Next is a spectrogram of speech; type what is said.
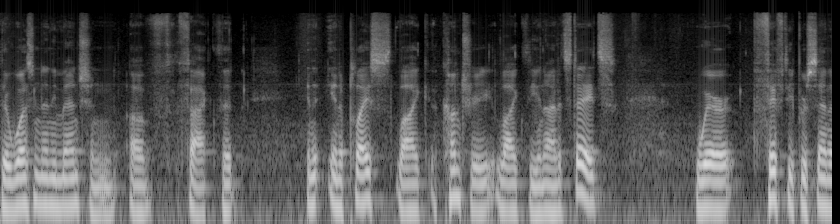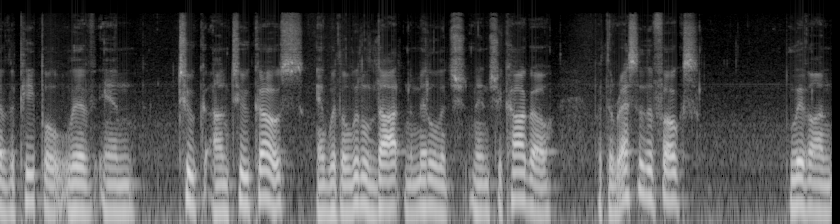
there wasn't any mention of the fact that in, in a place like a country like the United States, where 50% of the people live in two, on two coasts and with a little dot in the middle in Chicago, but the rest of the folks live on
